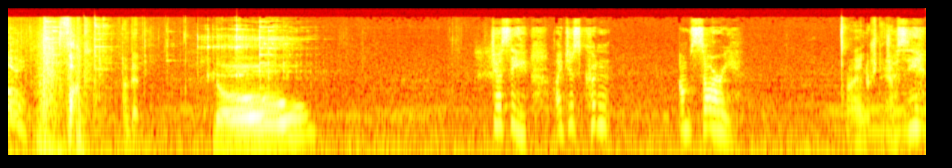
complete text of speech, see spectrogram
Oh! Fuck. I'm dead. No. Jesse, I just couldn't. I'm sorry. I understand. Jesse?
